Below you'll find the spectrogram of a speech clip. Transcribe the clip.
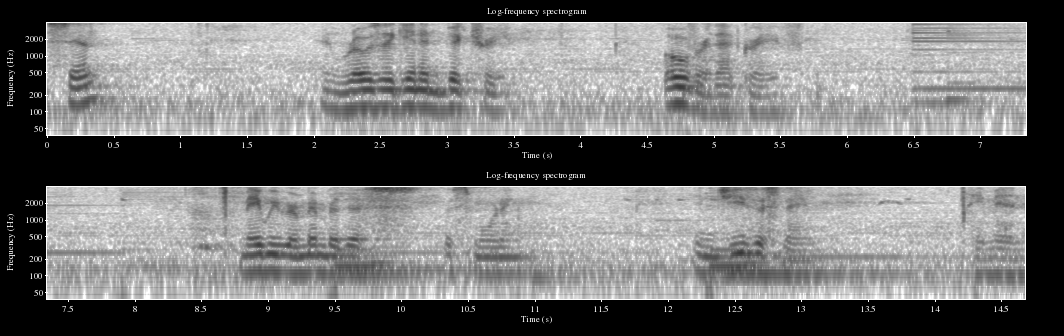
sin and rose again in victory over that grave. May we remember this this morning. In Jesus' name, amen.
